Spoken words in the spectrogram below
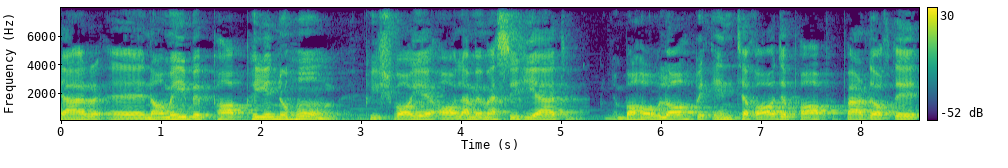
در نامه به پاپ پی نهم پیشوای عالم مسیحیت با به انتقاد پاپ پرداخته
